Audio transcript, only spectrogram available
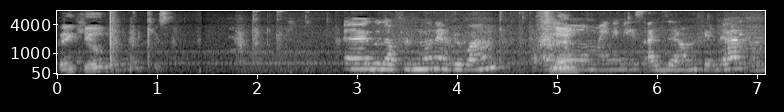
Thank you. Uh, good afternoon, everyone. Afternoon. Uh, my name is Azara Firda. I come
